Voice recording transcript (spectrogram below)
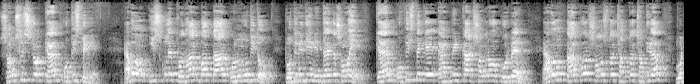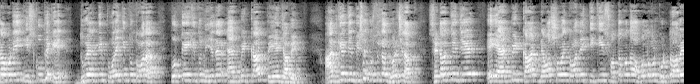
সংশ্লিষ্ট ক্যাম্প অফিস থেকে। এবং স্কুলের প্রধান বা তার অনুমোদিত প্রতিনিধি নির্ধারিত সময়ে ক্যাম্প অফিস থেকে অ্যাডমিট কার্ড সংগ্রহ করবেন এবং তারপর সমস্ত ছাত্র ছাত্রীরা মোটামুটি স্কুল থেকে দু একদিন পরে কিন্তু তোমরা প্রত্যেকে কিন্তু নিজেদের অ্যাডমিট কার্ড পেয়ে যাবে। আজকের যে বিষয়বস্তুটা ধরেছিলাম, সেটা হচ্ছে যে এই অ্যাডমিট কার্ড নেওয়ার সময় তোমাদের কি কি সতর্কতা অবলম্বন করতে হবে,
